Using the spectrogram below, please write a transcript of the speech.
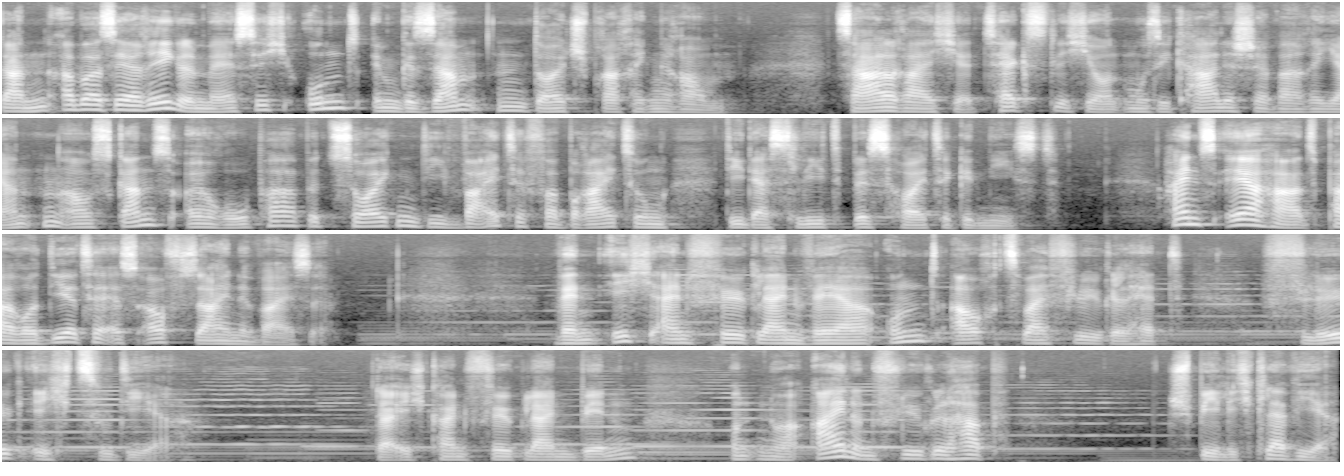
dann aber sehr regelmäßig und im gesamten deutschsprachigen Raum. Zahlreiche textliche und musikalische Varianten aus ganz Europa bezeugen die weite Verbreitung, die das Lied bis heute genießt. Heinz Erhardt parodierte es auf seine Weise. Wenn ich ein Vöglein wär und auch zwei Flügel hätt, flög ich zu dir. Da ich kein Vöglein bin und nur einen Flügel hab, spiel ich Klavier.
